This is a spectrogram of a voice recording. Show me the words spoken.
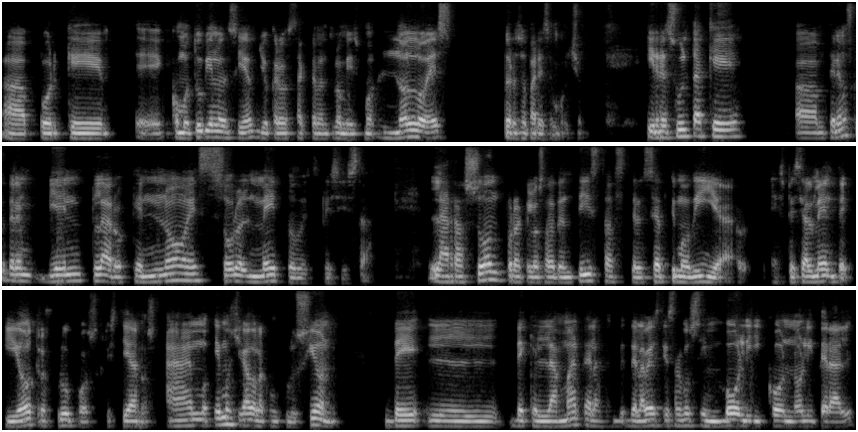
uh, porque, eh, como tú bien lo decías, yo creo exactamente lo mismo. No lo es, pero se parece mucho. Y resulta que um, tenemos que tener bien claro que no es solo el método historicista. La razón por la que los adventistas del séptimo día, especialmente, y otros grupos cristianos, hemos llegado a la conclusión de, que la marca de la, bestia es algo simbólico, no literal,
